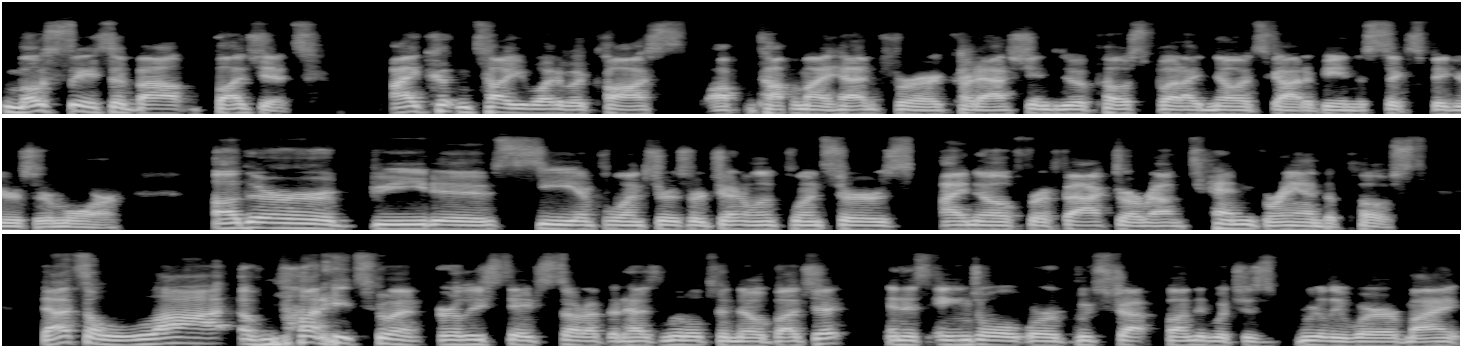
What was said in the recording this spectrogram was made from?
mostly it's about budget. I couldn't tell you what it would cost off the top of my head for a Kardashian to do a post, but I know it's got to be in the six figures or more. Other B2C influencers or general influencers, I know for a fact are around 10 grand a post. That's a lot of money to an early stage startup that has little to no budget and is angel or bootstrap funded, which is really where my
